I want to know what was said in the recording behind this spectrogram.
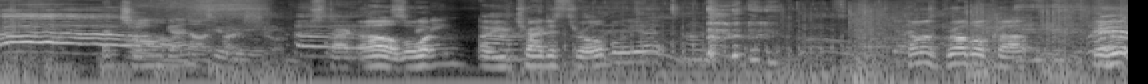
Oh! chain Oh, gun that was to start Oh, but what? spinning. Have you tried this throwable yet? Someone's Brobocop. Hey, who,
